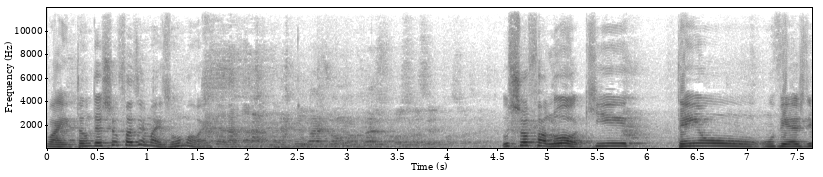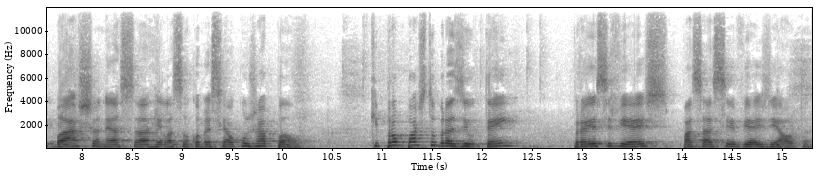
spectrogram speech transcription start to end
Uai, então deixa eu fazer mais uma, uai. Mais uma, mais uma. Posso fazer? Posso fazer? O senhor falou que tem um, um viés de baixa nessa relação comercial com o Japão. Que proposta o Brasil tem para esse viés passar a ser viés de alta?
